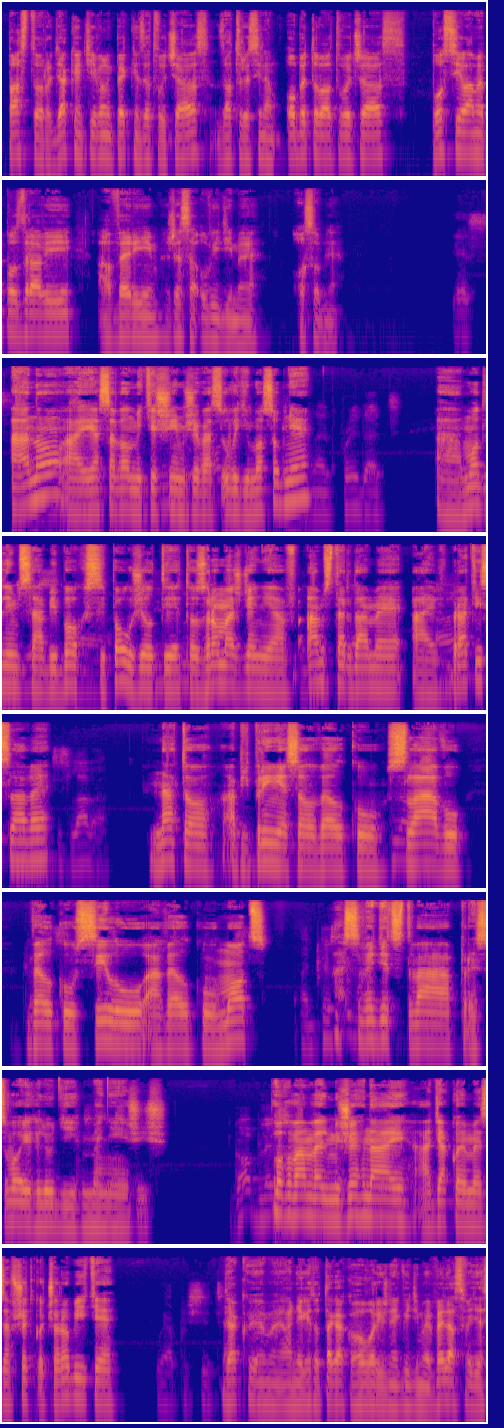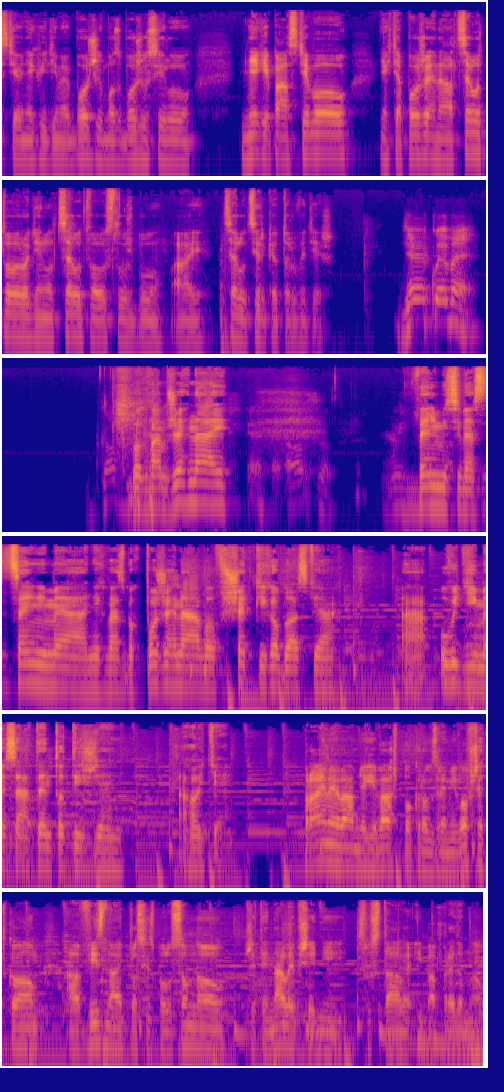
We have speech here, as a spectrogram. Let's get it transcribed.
Pastor, ďakujem ti veľmi pekne za tvoj čas, za to, že si nám obetoval tvoj čas. Posielame pozdraví a verím, že sa uvidíme osobne. Áno, a ja sa veľmi teším, že vás uvidím osobne a modlím sa, aby Boh si použil tieto zhromaždenia v Amsterdame aj v Bratislave na to, aby priniesol veľkú slávu, veľkú silu a veľkú moc a svedectvá pre svojich ľudí v mene Ježiš. Boh vám veľmi žehnaj a ďakujeme za všetko, čo robíte. Ďakujeme a nech je to tak, ako hovoríš, nech vidíme veľa svedectiev, nech vidíme Božiu moc, Božiu silu. Nech je Pán s tebou, nech ťa požehná celú tvoju rodinu, celú tvoju službu, aj celú církev, ktorú vedieš. Ďakujeme. Boh vám žehnaj. Veľmi si vás ceníme a nech vás Boh požehná vo všetkých oblastiach. A uvidíme sa tento týždeň. Ahojte. Prajeme vám, nech je váš pokrok zrejmy vo všetkom a vyznaj prosím spolu so mnou, že tie najlepšie dni sú stále iba predo mnou.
